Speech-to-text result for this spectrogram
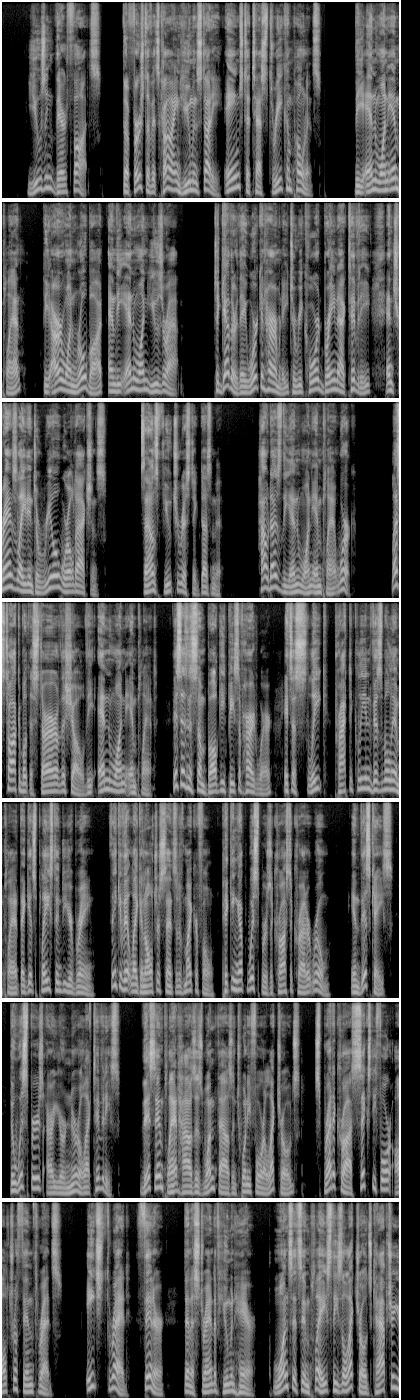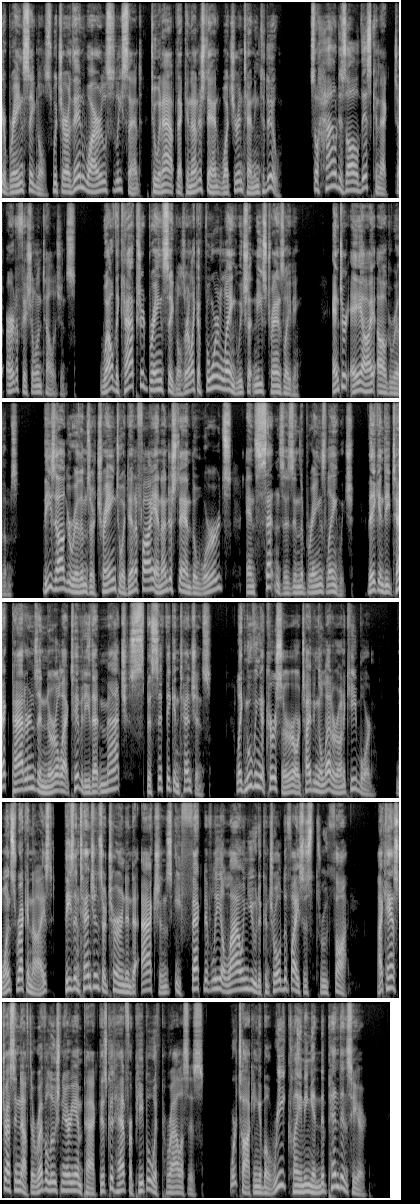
using their thoughts. The first of its kind human study aims to test three components the N1 implant, the R1 robot, and the N1 user app. Together, they work in harmony to record brain activity and translate into real world actions. Sounds futuristic, doesn't it? How does the N1 implant work? Let's talk about the star of the show, the N1 implant. This isn't some bulky piece of hardware, it's a sleek, practically invisible implant that gets placed into your brain. Think of it like an ultra sensitive microphone, picking up whispers across a crowded room. In this case, the whispers are your neural activities. This implant houses 1,024 electrodes spread across 64 ultra thin threads, each thread thinner than a strand of human hair. Once it's in place, these electrodes capture your brain signals, which are then wirelessly sent to an app that can understand what you're intending to do. So, how does all this connect to artificial intelligence? Well, the captured brain signals are like a foreign language that needs translating. Enter AI algorithms. These algorithms are trained to identify and understand the words and sentences in the brain's language. They can detect patterns in neural activity that match specific intentions, like moving a cursor or typing a letter on a keyboard. Once recognized, these intentions are turned into actions, effectively allowing you to control devices through thought. I can't stress enough the revolutionary impact this could have for people with paralysis. We're talking about reclaiming independence here.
